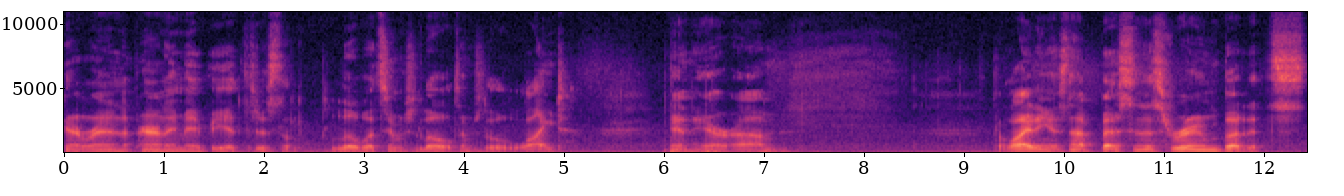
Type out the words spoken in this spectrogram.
camera, and apparently maybe it's just a little bit too much low, too much little light in here. Um, the lighting is not best in this room, but it's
